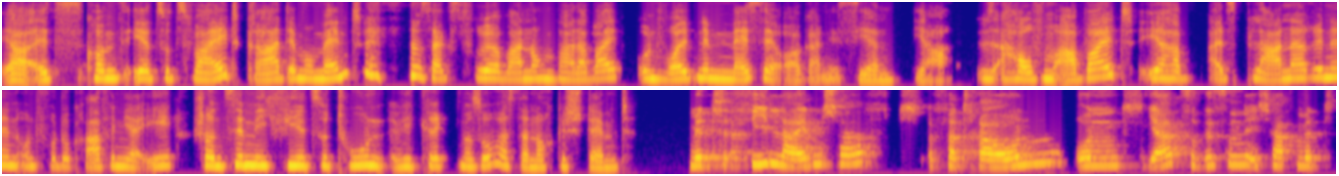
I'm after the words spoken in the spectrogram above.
Ja, jetzt kommt ihr zu zweit, gerade im Moment. Du sagst, früher waren noch ein paar dabei und wollt eine Messe organisieren. Ja, Haufen Arbeit. Ihr habt als Planerinnen und Fotografin ja eh schon ziemlich viel zu tun. Wie kriegt man sowas dann noch gestemmt? Mit viel Leidenschaft, Vertrauen und ja, zu wissen, ich habe mit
